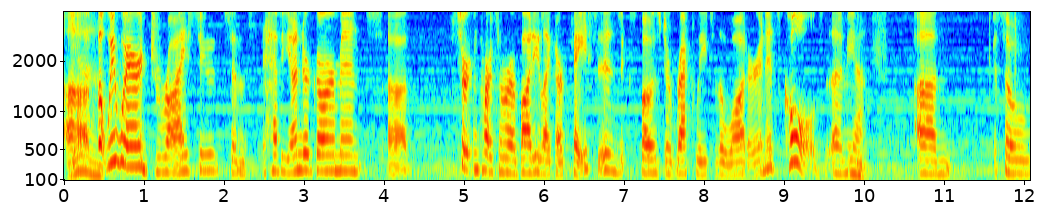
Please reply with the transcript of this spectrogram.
Uh, Yeah. But we wear dry suits and heavy undergarments. Uh, certain parts of our body, like our face, is exposed directly to the water, and it's cold. I mean, Yeah. um, so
